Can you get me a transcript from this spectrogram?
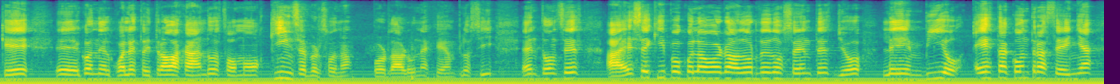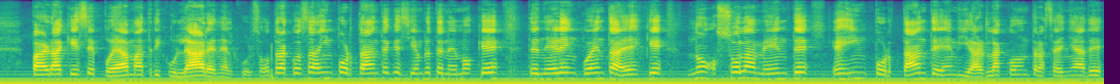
que, eh, con el cual estoy trabajando. Somos 15 personas, por dar un ejemplo. ¿sí? Entonces, a ese equipo colaborador de docentes yo le envío esta contraseña para que se pueda matricular en el curso. Otra cosa importante que siempre tenemos que tener en cuenta es que no solamente es importante enviar la contraseña de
